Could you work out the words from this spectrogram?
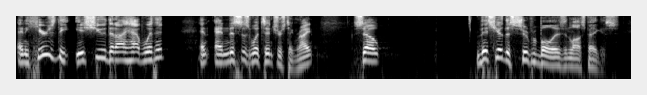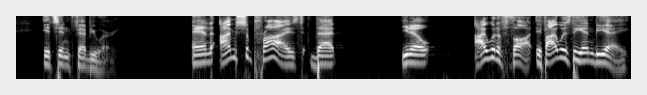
And here's the issue that I have with it, and and this is what's interesting, right? So this year the Super Bowl is in Las Vegas. It's in February. And I'm surprised that you know, I would have thought if I was the NBA,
